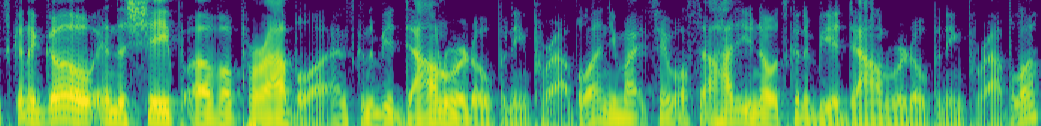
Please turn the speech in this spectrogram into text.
it's going to go in the shape of a parabola, and it's going to be a downward opening parabola. And you might say, well, Sal, how do you know it's going to be a downward opening parabola?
